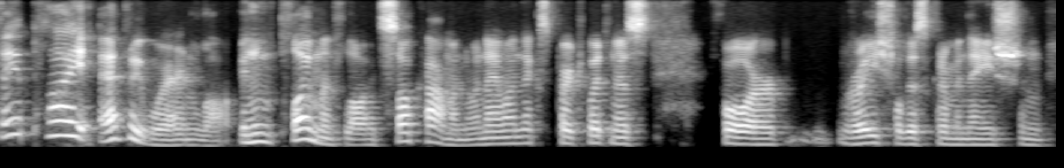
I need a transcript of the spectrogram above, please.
they apply everywhere in law. In employment law, it's so common. When I'm an expert witness for racial discrimination,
